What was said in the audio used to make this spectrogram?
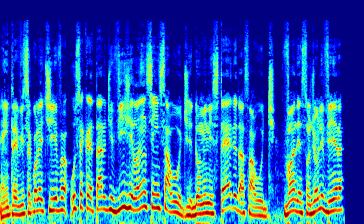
Em entrevista coletiva, o secretário de Vigilância em Saúde do Ministério da Saúde, Wanderson de Oliveira,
